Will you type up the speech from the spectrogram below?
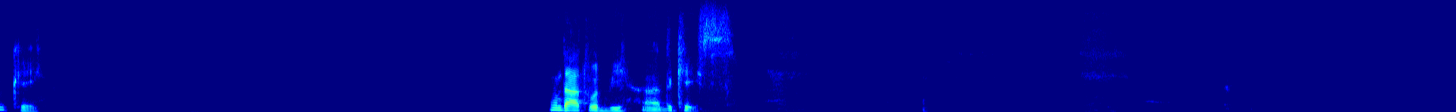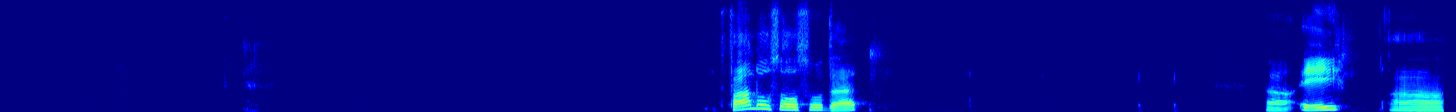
Okay. And that would be uh, the case. Follows also that uh, A uh,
